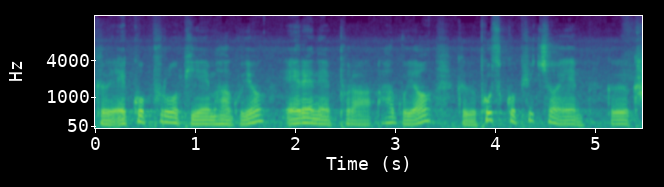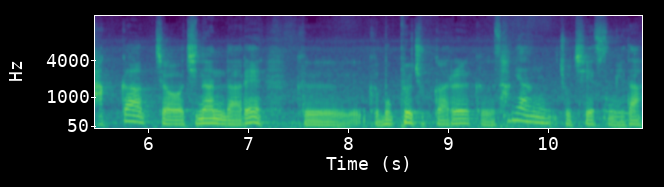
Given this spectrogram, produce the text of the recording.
그 에코프로 BM 하고요 LNF라 하고요 그 포스코 퓨처엠 그 각각 저 지난달에 그, 그 목표 주가를 그 상향 조치했습니다.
